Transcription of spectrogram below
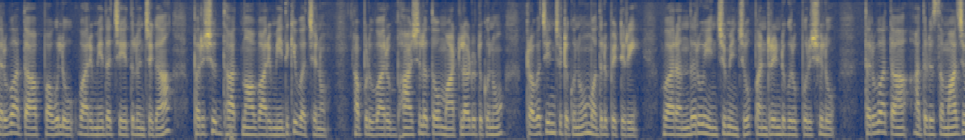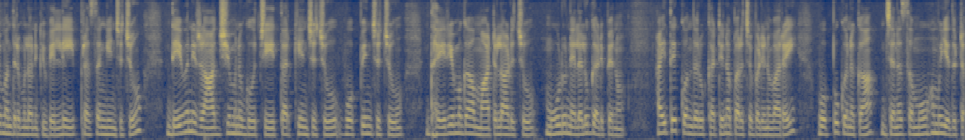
తరువాత పౌలు వారి మీద చేతులుంచగా పరిశుద్ధాత్మ వారి మీదికి వచ్చెను. అప్పుడు వారు భాషలతో మాట్లాడుటకును ప్రవచించుటకును మొదలుపెట్టిరి. వారందరూ ఇంచుమించు పన్నెండుగురు పురుషులు. తరువాత అతడు సమాజ మందిరములోనికి వెళ్ళి ప్రసంగించుచు దేవుని రాజ్యమును గూర్చి తర్కించుచు ఒప్పించుచు ధైర్యముగా మాటలాడుచు మూడు నెలలు గడిపెను. అయితే కొందరు కఠినపరచబడిన వారై ఒప్పుకొనక జనసమూహము ఎదుట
